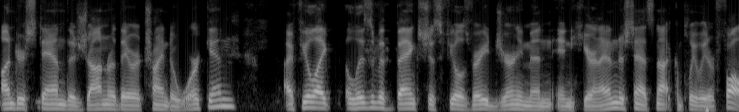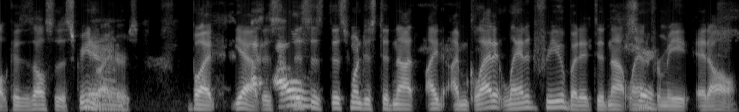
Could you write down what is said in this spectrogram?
understand the genre they were trying to work in. I feel like Elizabeth Banks just feels very journeyman in here, and I understand it's not completely her fault because it's also the screenwriters. But yeah, this I'll- this is this one just did not. I, I'm glad it landed for you, but it did not land Sure. for me at all.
